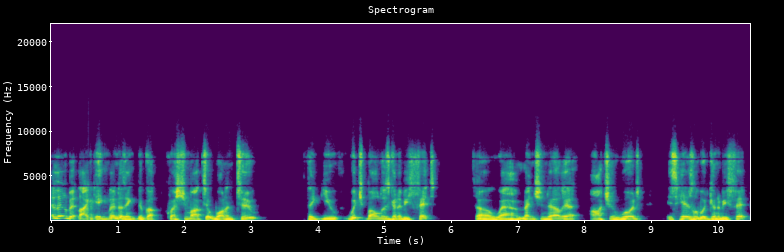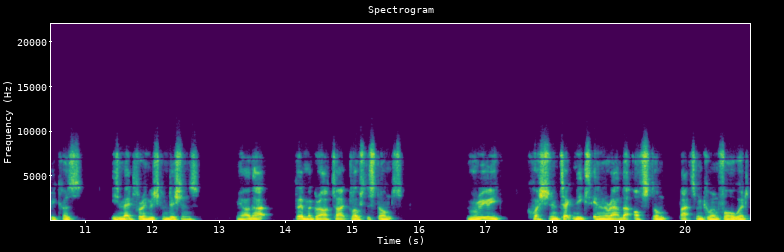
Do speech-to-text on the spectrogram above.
a little bit like England. I think they've got question marks at one and two. I think you which bowler is going to be fit. So uh, mentioned earlier, Archer Wood is Hazlewood going to be fit because he's made for English conditions. You know that Glenn McGrath type close to stumps, really questioning techniques in and around that off stump batsman coming forward.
